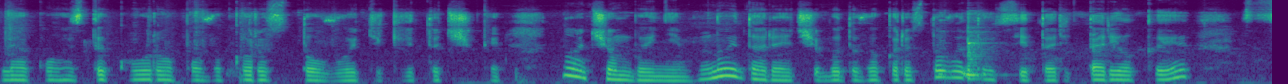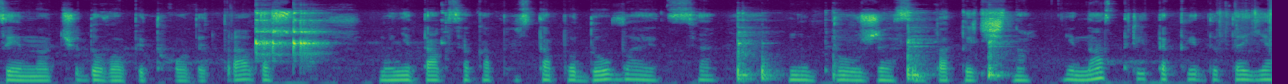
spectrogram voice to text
для якогось декору повикористовую квіточки. Ну, а чому би ні? Ну і до речі, буду використовувати усі тарілки з цим. Чудово підходить, правда ж? Мені так ця капуста подобається. Ну, дуже симпатично. І настрій такий додає.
